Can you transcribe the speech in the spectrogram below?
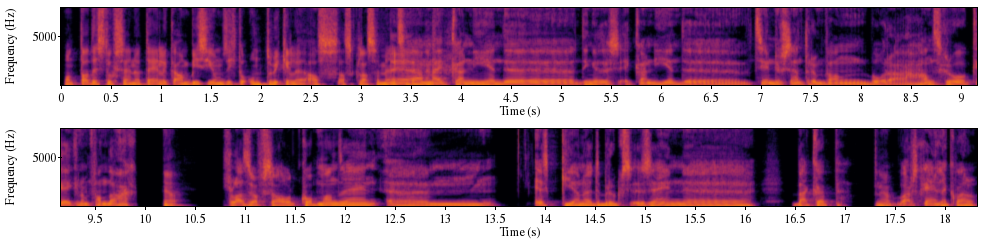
Want dat is toch zijn uiteindelijke ambitie om zich te ontwikkelen als, als Ja, klassementsrenner. maar ik kan niet in de dingen, dus ik kan niet in de, het zenuwcentrum van Bora Hansgrohe kijken op vandaag. Ja. Vlasov zal kopman zijn. Ehm, is Kian Uitenbroeks zijn eh, backup? Ja. Waarschijnlijk wel.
